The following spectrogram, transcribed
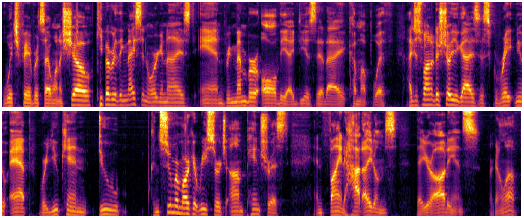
which favorites I want to show keep everything nice and organized and remember all the ideas that I come up with. I just wanted to show you guys this great new app where you can do consumer market research on Pinterest and find hot items that your audience are going to love.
